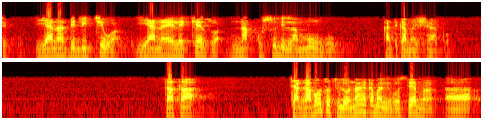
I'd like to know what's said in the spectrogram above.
siku yanadhibitiwa yanaelekezwa na kusudi la mungu katika maisha yako sasa changamoto tulionayo kama nilivyosema uh,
